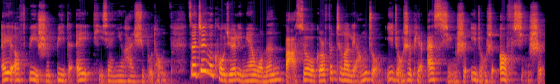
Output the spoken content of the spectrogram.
a of b 是 b 的 a，体现英汉序不同。在这个口诀里面，我们把所有格分成了两种，一种是撇 s 形式，一种是 of 形式。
